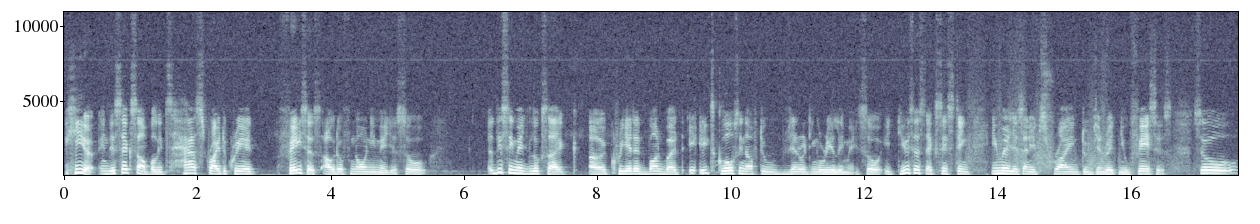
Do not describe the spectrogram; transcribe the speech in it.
here in this example it has tried to create faces out of known images. So this image looks like uh, created one but it, it's close enough to generating a real image. So it uses existing images and it's trying to generate new faces. So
